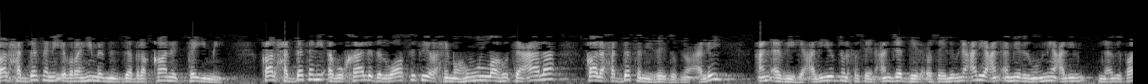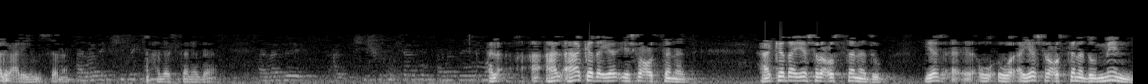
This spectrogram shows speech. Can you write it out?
قال حدثني إبراهيم بن الزبرقان التيمي. قال حدثني أبو خالد الواسطي رحمه الله تعالى قال حدثني زيد بن علي عن أبيه علي بن الحسين عن جده الحسين بن علي عن أمير المؤمنين علي بن أبي طالب عليه السلام. هذا السند. هل هكذا يشرع السند. هكذا يشرع السند. يشرع السند من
